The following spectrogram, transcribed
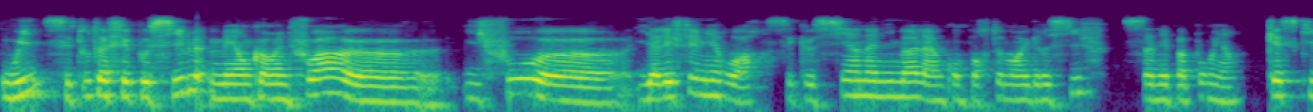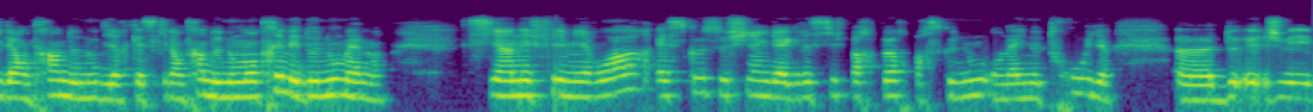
Oui, c'est tout à fait possible, mais encore une fois, euh, il faut, il y a l'effet miroir. C'est que si un animal a un comportement agressif, ça n'est pas pour rien. Qu'est-ce qu'il est en train de nous dire? Qu'est-ce qu'il est en train de nous montrer, mais de nous-mêmes? S'il y a un effet miroir, est-ce que ce chien il est agressif par peur parce que nous on a une trouille euh, de, je vais,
